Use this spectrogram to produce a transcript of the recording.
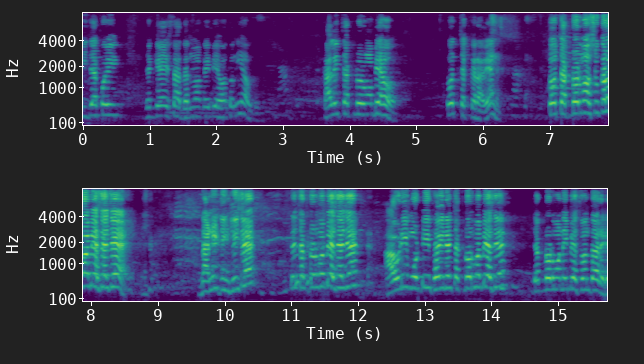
બીજા કોઈ જગ્યાએ સાધનમાં કઈ બેહો તો નહીં આવતું. ખાલી ચકડોરમાં બેહો, તો જ ચક્કર આવે ને? તો ચકડોરમાં શું કરવા બેસે છે? નાની ઢીંગલી છે, તે ચકડોરમાં બેસે છે. આવડી મોટી થઈને ચકડોરમાં બેસે ચકડોરમાં નહીં બેસવાનું તારે.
